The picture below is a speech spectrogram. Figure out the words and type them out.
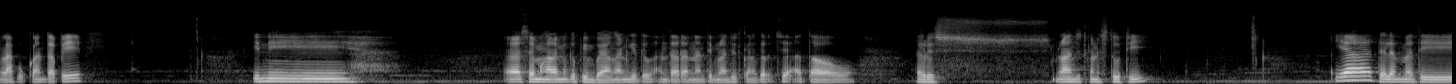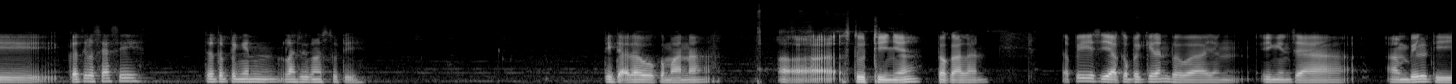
lakukan. Tapi ini uh, saya mengalami kebimbangan gitu antara nanti melanjutkan kerja atau harus melanjutkan studi. Ya dalam hati kecil saya sih tetap ingin melanjutkan studi. Tidak tahu ke mana uh, studinya bakalan. Tapi ya kepikiran bahwa yang ingin saya ambil di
